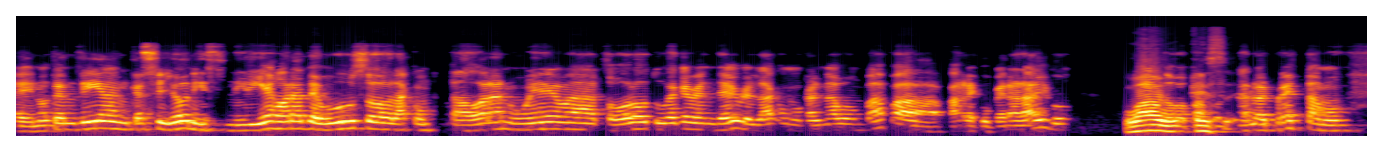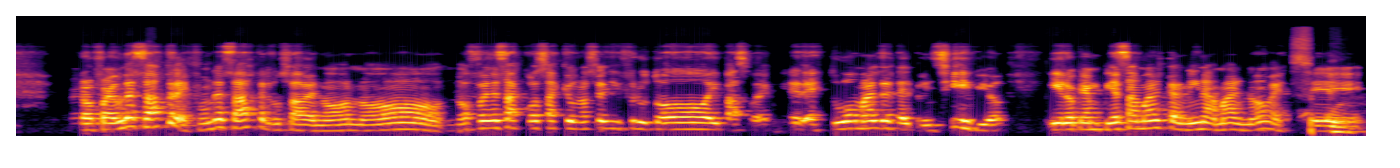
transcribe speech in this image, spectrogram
eh, no tendrían, qué sé yo, ni, ni 10 horas de uso, las computadoras nuevas, todo lo tuve que vender, ¿verdad? Como carne bomba para recuperar algo. Wow. es... el préstamo. Pero fue un desastre, fue un desastre, tú sabes, no, no, no fue de esas cosas que uno se disfrutó y pasó, es que estuvo mal desde el principio y lo que empieza mal termina mal, ¿no? Este,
